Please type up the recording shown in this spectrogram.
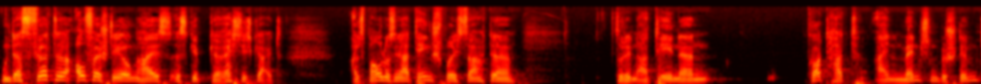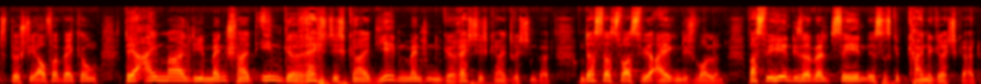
Und das vierte, Auferstehung heißt, es gibt Gerechtigkeit. Als Paulus in Athen spricht, sagt er, zu den Athenern, Gott hat einen Menschen bestimmt durch die Auferweckung, der einmal die Menschheit in Gerechtigkeit, jeden Menschen in Gerechtigkeit richten wird. Und das ist das, was wir eigentlich wollen. Was wir hier in dieser Welt sehen, ist, es gibt keine Gerechtigkeit.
